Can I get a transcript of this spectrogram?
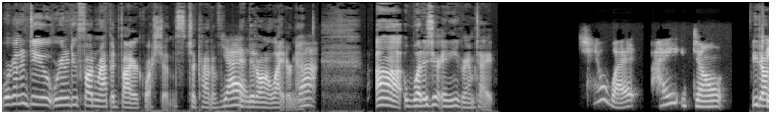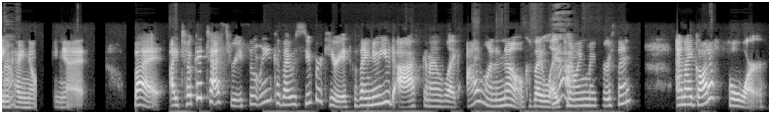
we're going to do, we're going to do fun rapid fire questions to kind of Yes. end it on a lighter note. Yeah. Uh, what is your Enneagram type? you know what? I don't You don't think know? I know yet. But I took a test recently because I was super curious because I knew you'd ask and I was like, I want to know because I like Yeah. knowing my person. And I got a four.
